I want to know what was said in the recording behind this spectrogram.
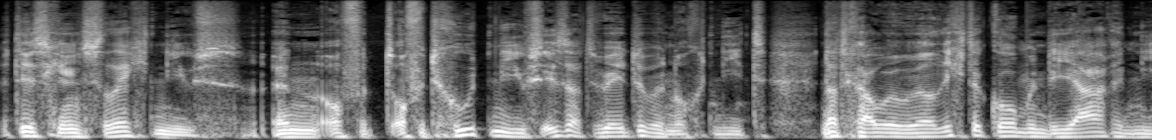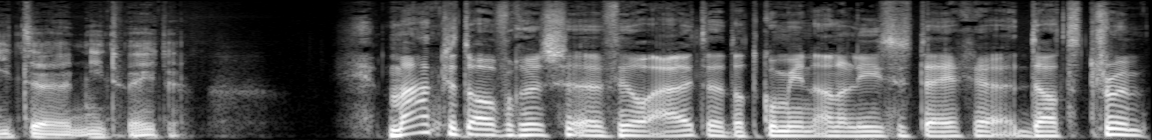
Het is geen slecht nieuws. En of het, of het goed nieuws is, dat weten we nog niet. Dat gaan we wellicht de komende jaren niet, uh, niet weten. Maakt het overigens uh, veel uit, uh, dat kom je in analyses tegen, dat Trump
